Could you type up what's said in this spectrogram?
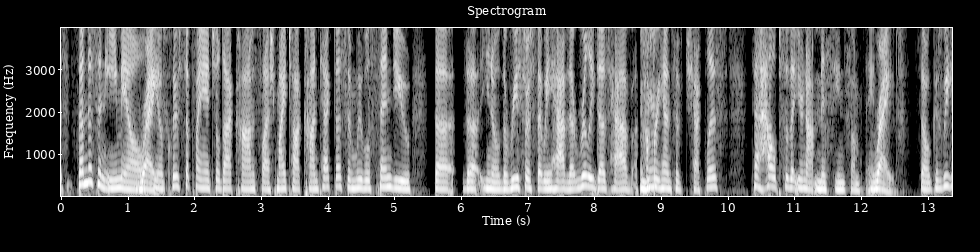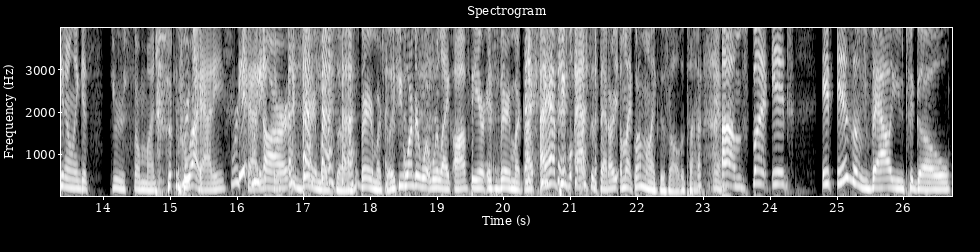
Send us an email, Right. You know, clearstepfinancial.com slash my talk. Contact us, and we will send you the the you know the resource that we have that really does have Mm-hmm. a comprehensive checklist to help so that you're not missing something. right. So, because we can only get through so much. Because we're Right. chatty. We're Yeah, chatty. we too. are very much so, very much so. If you wonder what we're like off the air, it's very much. I, I have people ask us that. Are you, I'm like, well, I'm like this all the time. Yeah. Um, but it it is a value to go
